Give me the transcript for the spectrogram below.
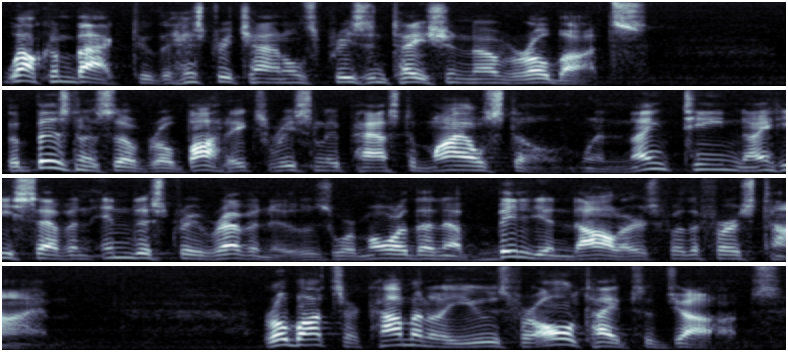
Welcome back to the History Channel's presentation of robots. The business of robotics recently passed a milestone when 1997 industry revenues were more than a billion dollars for the first time. Robots are commonly used for all types of jobs.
